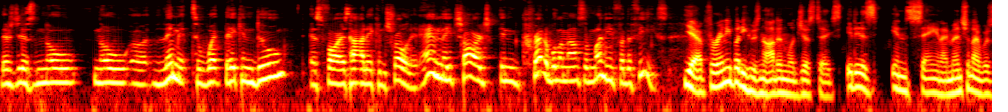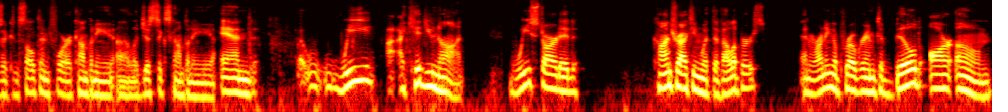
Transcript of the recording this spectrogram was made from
There's just no no uh, limit to what they can do as far as how they control it. And they charge incredible amounts of money for the fees. Yeah, for anybody who's not in logistics, it is insane. I mentioned I was a consultant for a company, a logistics company, and we, I kid you not, we started contracting with developers and running a program to build our own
